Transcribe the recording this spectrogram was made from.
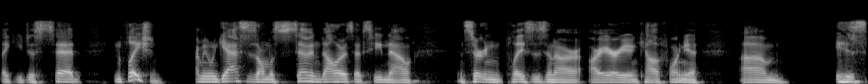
like you just said, inflation. I mean, when gas is almost seven dollars, I've seen now in certain places in our our area in California, um, is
